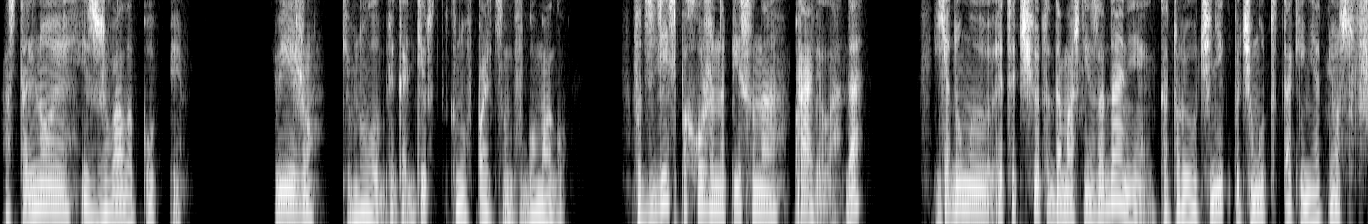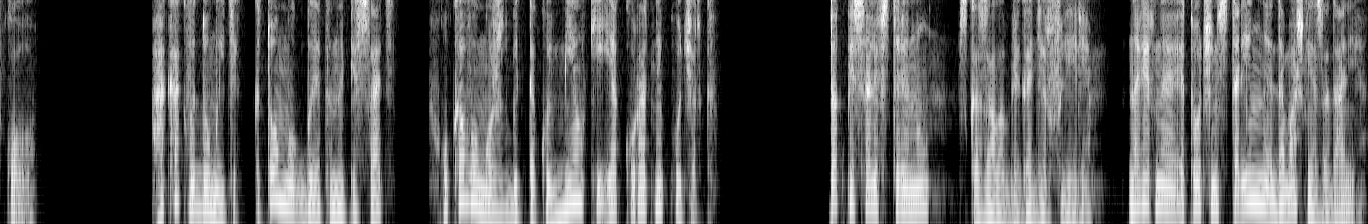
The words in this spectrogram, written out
Остальное изживала Поппи». «Вижу», — кивнула бригадир, ткнув пальцем в бумагу. «Вот здесь, похоже, написано «правило», да? Я думаю, это чье-то домашнее задание, которое ученик почему-то так и не отнес в школу. А как вы думаете, кто мог бы это написать? У кого может быть такой мелкий и аккуратный почерк?» «Так писали в старину», — сказала бригадир Флири. «Наверное, это очень старинное домашнее задание».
